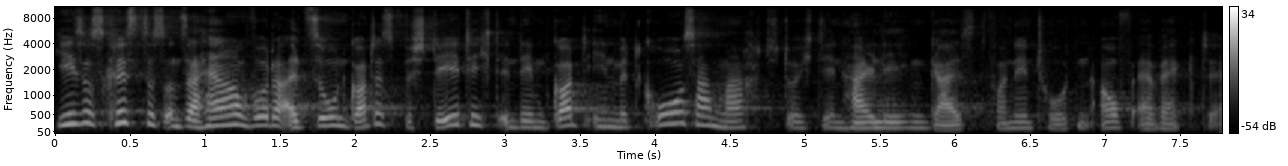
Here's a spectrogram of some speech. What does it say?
Jesus Christus, unser Herr, wurde als Sohn Gottes bestätigt, indem Gott ihn mit großer Macht durch den Heiligen Geist von den Toten auferweckte.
